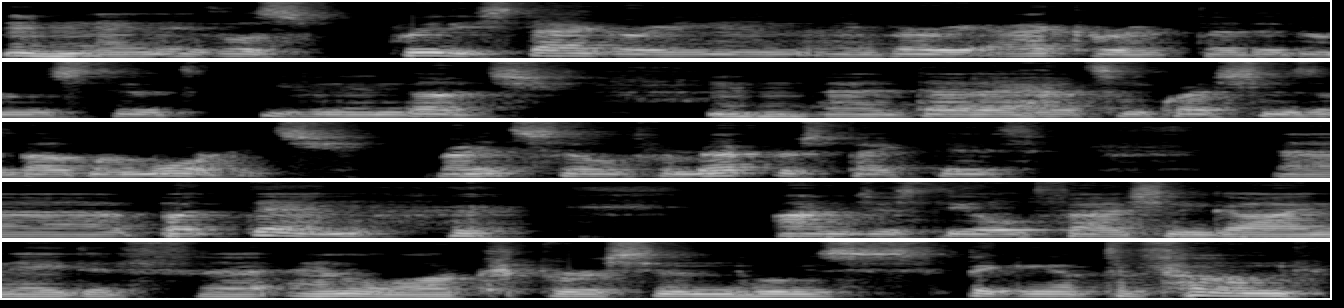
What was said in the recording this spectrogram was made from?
Mm-hmm. And it was pretty staggering and, and, very accurate that it understood, even in Dutch, mm-hmm. Uh, that I had some questions about my mortgage, right? So, from that perspective, uh, but then I'm just the old fashioned guy, native uh, analog person who's picking up the phone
